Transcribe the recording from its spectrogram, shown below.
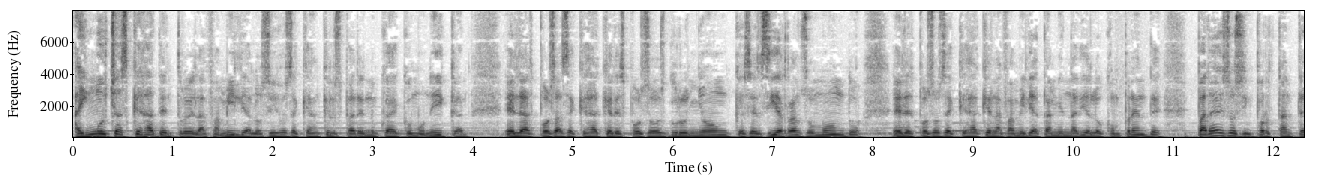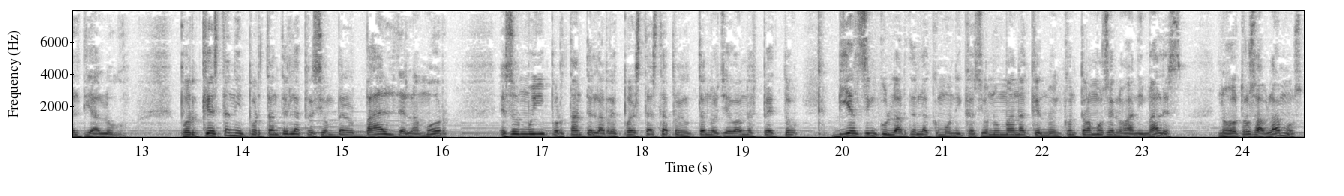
Hay muchas quejas dentro de la familia, los hijos se quejan que los padres nunca se comunican, eh, la esposa se queja que el esposo es gruñón, que se encierra en su mundo, el esposo se queja que en la familia también nadie lo comprende. Para eso es importante el diálogo. ¿Por qué es tan importante la expresión verbal del amor? Eso es muy importante. La respuesta a esta pregunta nos lleva a un aspecto bien singular de la comunicación humana que no encontramos en los animales. Nosotros hablamos.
